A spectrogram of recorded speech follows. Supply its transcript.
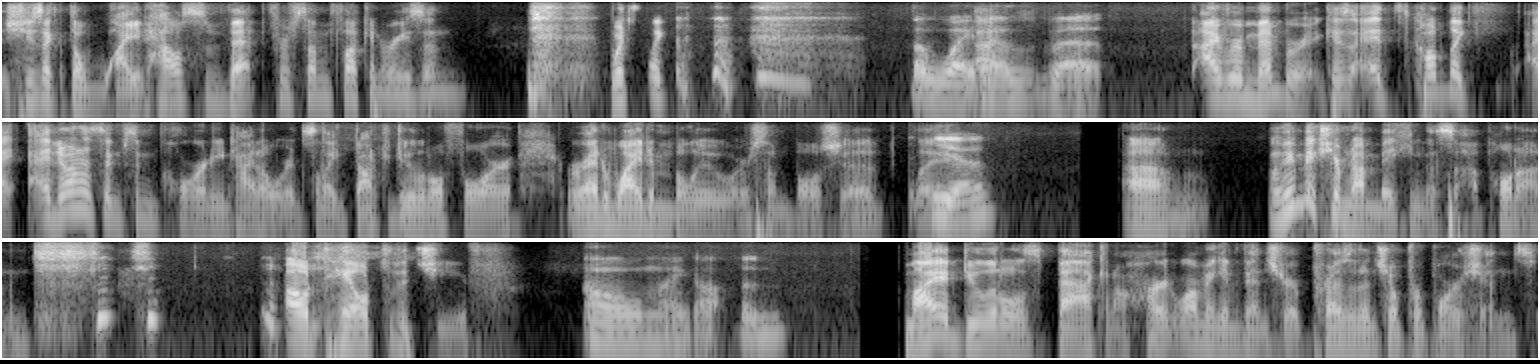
She's like the White House vet for some fucking reason, which like the White Uh, House vet. I remember it because it's called like I, I know it has like some corny title where it's like Doctor Dolittle four, Red, White, and Blue or some bullshit. Like, yeah. Um, let me make sure I'm not making this up. Hold on. Oh, Tail to the Chief. Oh my god. Maya Dolittle is back in a heartwarming adventure of presidential proportions.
